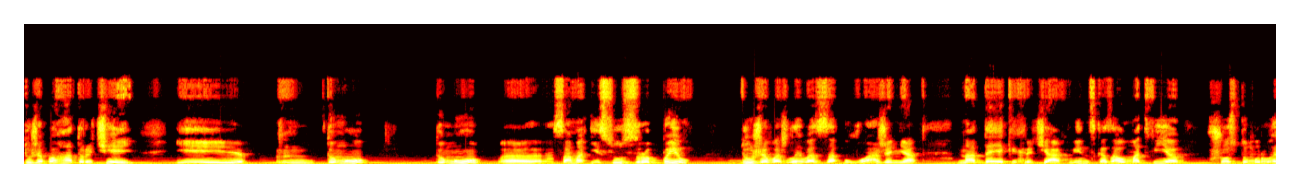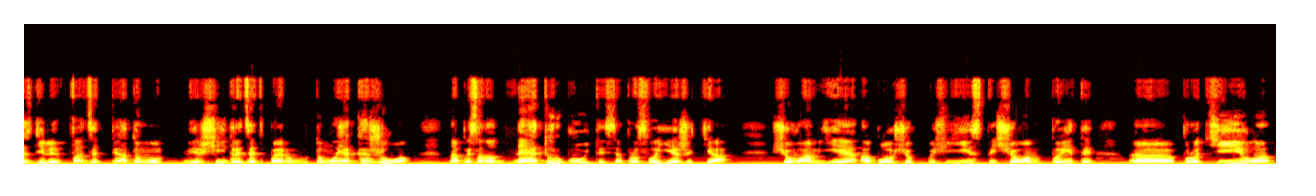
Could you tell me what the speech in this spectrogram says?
дуже багато речей. І тому, тому е, саме Ісус зробив дуже важливе зауваження на деяких речах. Він сказав Матфія в 6 розділі, 25 вірші і 31. Тому я кажу вам, написано: не турбуйтеся про своє життя, що вам є, або що їсти, що вам пити, е, про тіло,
